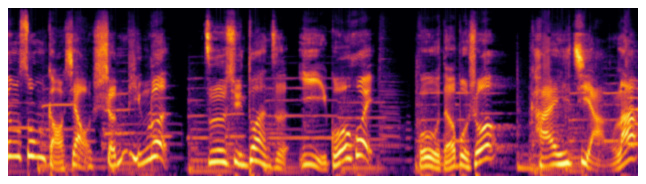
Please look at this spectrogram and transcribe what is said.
轻松搞笑神评论，资讯段子一锅烩。不得不说，开讲了。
